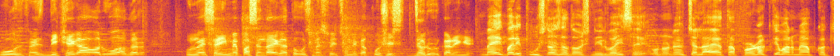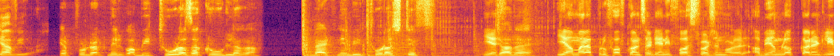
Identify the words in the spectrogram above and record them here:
वो उसमें दिखेगा और वो अगर उनमें सही में पसंद आएगा तो उसमें स्विच होने का कोशिश ज़रूर करेंगे। मैं एक बार पूछना चाहता हूँ अश्नीर भाई से उन्होंने चलाया था प्रोडक्ट के बारे में आपका क्या व्यू है? यार प्रोडक्ट मेरे को अभी थोड़ा सा क्रूड लगा। बैठने भी थोड़ा स्टिफ Yes. ज़्यादा है। ये हमारा प्रूफ ऑफ़ कॉन्सेप्ट यानी फ़र्स्ट वर्जन मॉडल है। अभी हम लोग करंटली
